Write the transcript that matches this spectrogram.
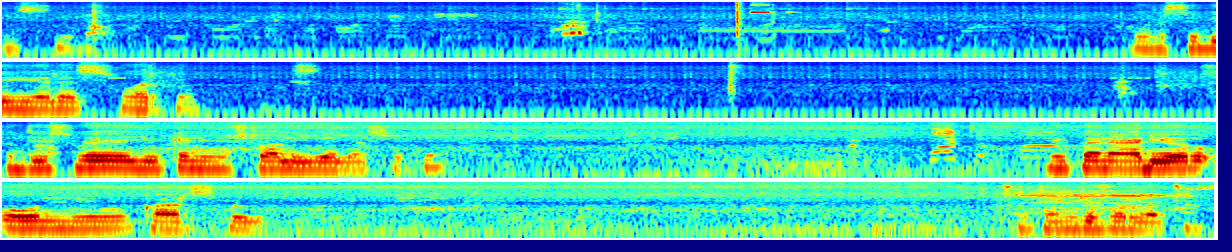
Let's see you see the ELS working. So this way you can install ELS okay? You can add your own new cars to it so thank you for watching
